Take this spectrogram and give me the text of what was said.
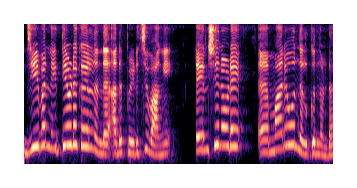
ജീവൻ നിത്യയുടെ കയ്യിൽ നിന്ന് അത് പിടിച്ചു വാങ്ങി. ടെൻഷനോടെ മനുവും നിൽക്കുന്നുണ്ട്.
